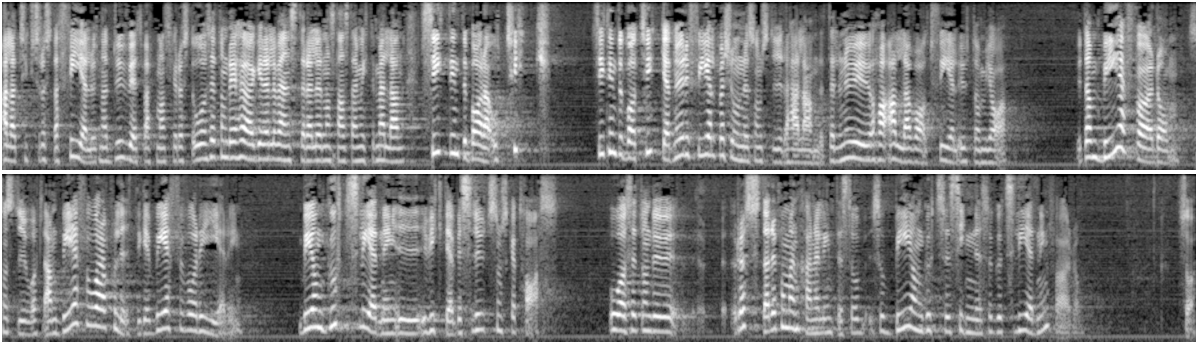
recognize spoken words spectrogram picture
alla tycks rösta fel, utan att du vet vart man ska rösta, oavsett om det är höger eller vänster eller någonstans där mittemellan. Sitt inte bara och tyck. Sitt inte bara och tyck att nu är det fel personer som styr det här landet, eller nu har alla valt fel utom jag. Utan be för dem som styr vårt land, be för våra politiker, be för vår regering. Be om Guds ledning i, i viktiga beslut som ska tas. Oavsett om du röstade på människan eller inte, så, så be om Guds välsignelse och Guds ledning för dem. Så.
